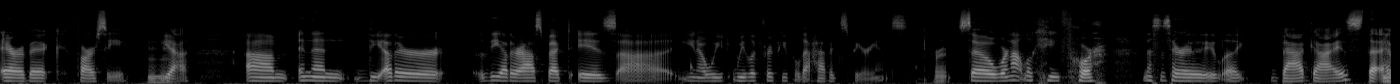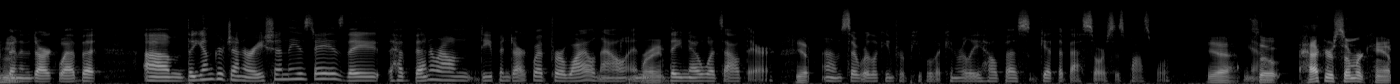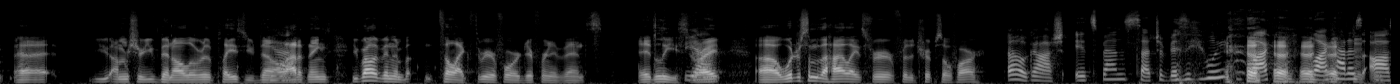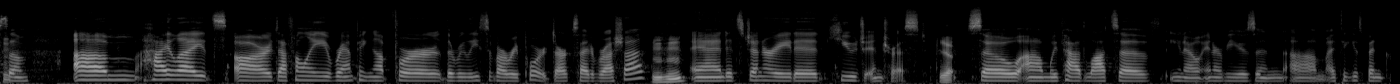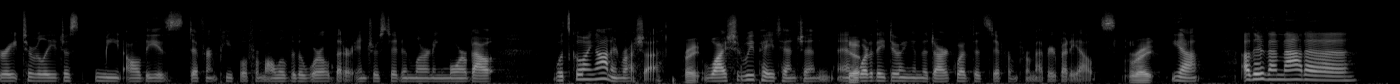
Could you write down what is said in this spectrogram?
Arabic, Farsi. Yeah. Um, and then the other the other aspect is uh, you know we, we look for people that have experience Right. so we're not looking for necessarily like bad guys that have Mm-hmm. been in the dark web but um, the younger generation these days they have been around deep in dark web for a while now and Right. they know what's out there Yep. um, so we're looking for people that can really help us get the best sources possible Yeah. Yeah. So Hacker Summer Camp. Uh, you, I'm sure you've been all over the place. You've done a lot of things. You've probably been to like three or four different events at least, Yeah. right? Uh, what are some of the highlights for for the trip so far? Oh gosh, it's been such a busy week. Black Black Hat is awesome. Um, highlights are definitely ramping up for the release of our report, Dark Side of Russia, Mm-hmm. and it's generated huge interest. Yep. So um, we've had lots of you know interviews, and um, I think it's been great to really just meet all these different people from all over the world that are interested in learning more about what's going on in Russia. Right. Why should we pay attention, and Yep. what are they doing in the dark web that's different from everybody else? Right. Yeah. Other than that, uh,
